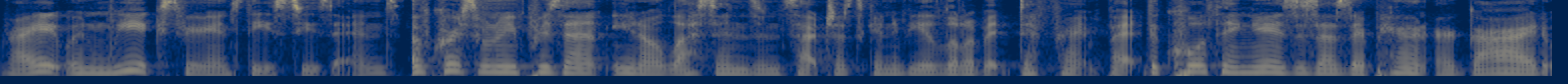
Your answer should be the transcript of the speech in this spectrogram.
right? When we experience these seasons. Of course, when we present, you know, lessons and such it's going to be a little bit different. But the cool thing is, is as their parent or guide,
